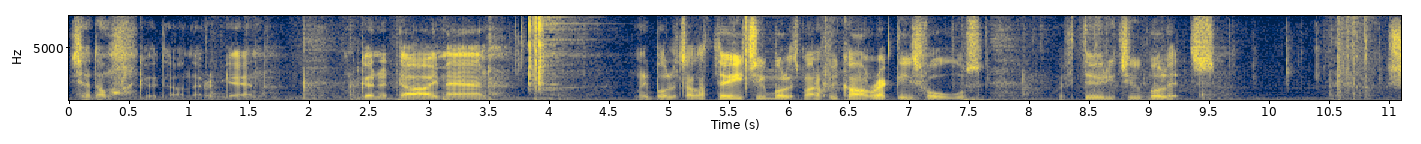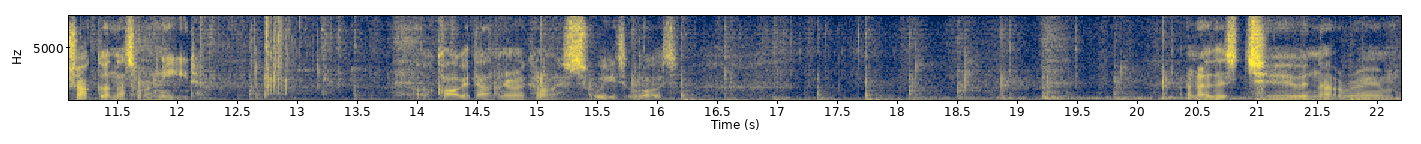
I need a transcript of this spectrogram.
See, I don't want to go down there again. I'm gonna die, man. How many bullets? I got 32 bullets, man. If we can't wreck these fools with 32 bullets. Shotgun, that's what I need. Oh, I can't get down there, can I? Sweet, right. I know there's two in that room.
